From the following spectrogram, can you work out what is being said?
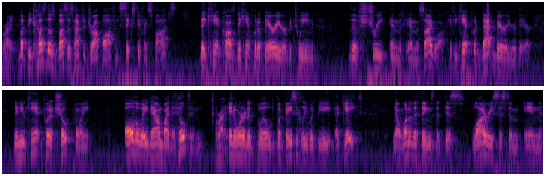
Right. But because those buses have to drop off in six different spots, they can't cause they can't put a barrier between the street and the and the sidewalk. If you can't put that barrier there, then you can't put a choke point all the way down by the Hilton Right. in order to build what basically would be a gate. Now, one of the things that this lottery system in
